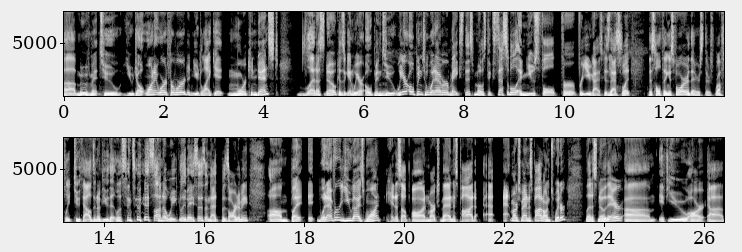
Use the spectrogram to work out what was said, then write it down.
uh, movement to you don't want it word for word and you'd like it more condensed, let us know because again we are open Mm-hmm. to we are open to whatever makes this most accessible and useful for for you guys because that's what this whole thing is for. There's there's roughly two thousand of you that listen to this on a weekly basis, and that's bizarre to me. Um, but it, whatever you guys want, hit us up on Marks Madness Pod at, at Marks Madness Pod on Twitter. Let us know there. Um, if you are uh,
